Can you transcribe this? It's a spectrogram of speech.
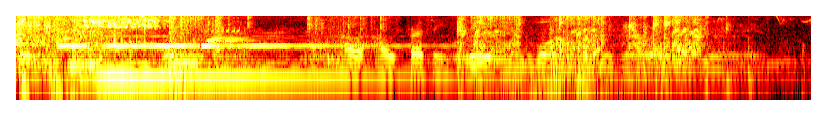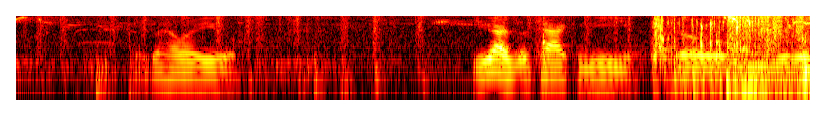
Uh, what- I was pressing three and one. It was not letting me do anything. What the hell are you? You guys attacked me, so you really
